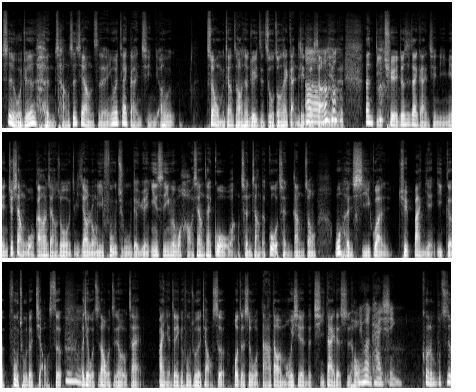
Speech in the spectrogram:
是，我觉得很长是这样子的，因为在感情里，哦，虽然我们这样子好像就一直着重在感情这上面 但的确就是在感情里面，就像我刚刚讲说，我比较容易付出的原因，是因为我好像在过往成长的过程当中，我很习惯去扮演一个付出的角色，嗯、而且我知道我只有在。扮演这个付出的角色，或者是我达到了某一些人的期待的时候，你会很开心。可能不是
